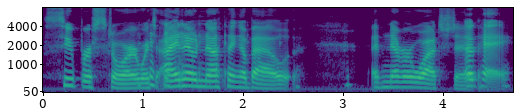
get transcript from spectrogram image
Superstore, which I know nothing about. I've never watched it. Okay.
